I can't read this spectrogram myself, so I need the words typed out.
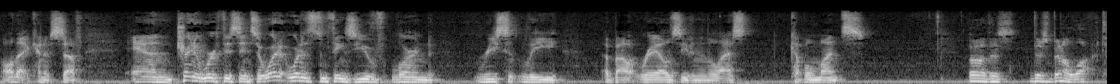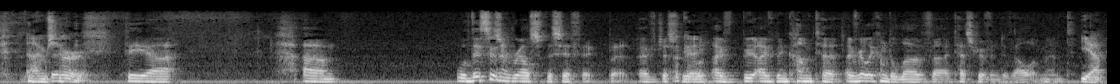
all that kind of stuff, and trying to work this in. So, what what are some things you've learned recently about Rails, even in the last couple months? Oh, there's there's been a lot. I'm sure. the uh, um, well, this isn't Rails specific, but I've just Okay. real, I've be- I've been come to I've really come to love uh, test driven development. Yeah.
